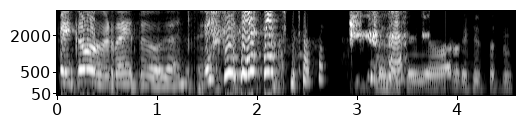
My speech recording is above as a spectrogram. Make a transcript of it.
caí, como verdad de tobogán. Me dejé llevar, dijiste tú.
